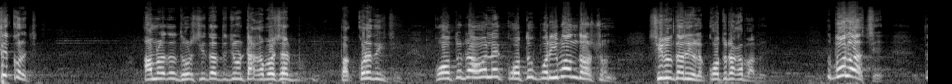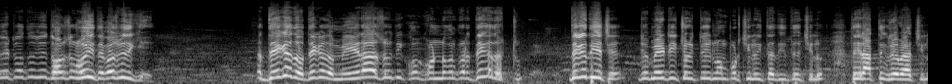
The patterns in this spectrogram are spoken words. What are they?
ঠিক করেছে। আমরা তো ধর্ষিতাদের জন্য টাকা পয়সা করে দিয়েছি। কতটা হলে কত পরিমাণ ধর্ষণ শিলতারি হলে কত টাকা পাবে? তো বলা আছে। তো এটা তো যদি ধর্ষণ হয়েই থাকে, অসুবিধা কি? দেখে তো দেখে তো মেয়েরা যদি গণ্ডগোল করে, দেখে তো একটু। দেখে দিয়েছে যে মেয়েটি চরিত্র লম্পট ছিল, ইত্যাদি ইত্যাদি ছিল, তো এই রাত্রে ঘুরে বেড়াচ্ছিল।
